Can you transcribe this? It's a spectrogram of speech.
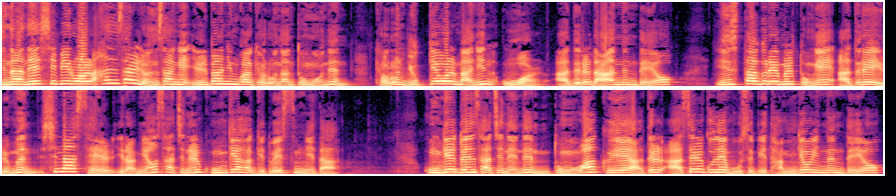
지난해 11월 한 살 연상의 일반인과 결혼한 동호는 결혼 6개월 만인 5월 아들을 낳았는데요. 인스타그램을 통해 아들의 이름은 신하셀이라며 사진을 공개하기도 했습니다. 공개된 사진에는 동호와 그의 아들 아셀군의 모습이 담겨 있는데요.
